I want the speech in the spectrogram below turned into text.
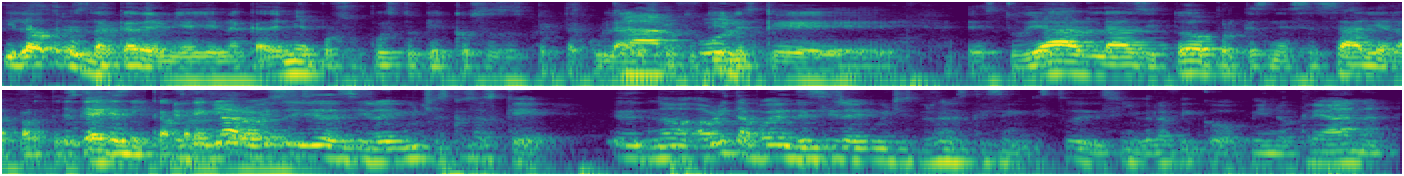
Y la otra es la academia, y en la academia por supuesto que hay cosas espectaculares que tú tienes que estudiarlas y todo porque es necesaria la parte técnica. Es, que claro, eso es decir, hay muchas cosas que, eh, no, ahorita pueden decir, hay muchas personas que dicen, estudio diseño gráfico creana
